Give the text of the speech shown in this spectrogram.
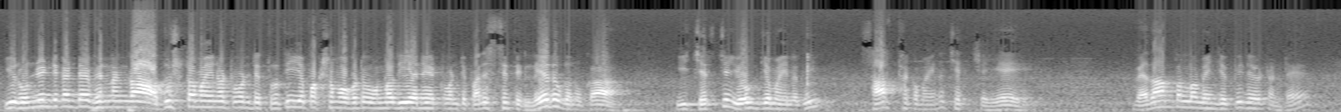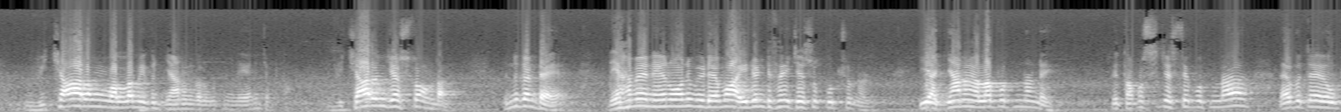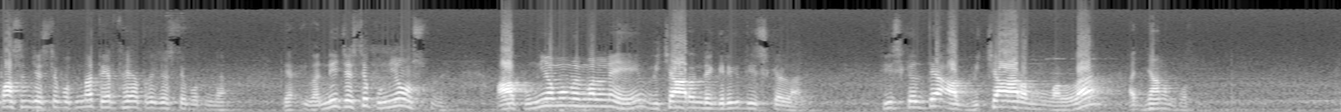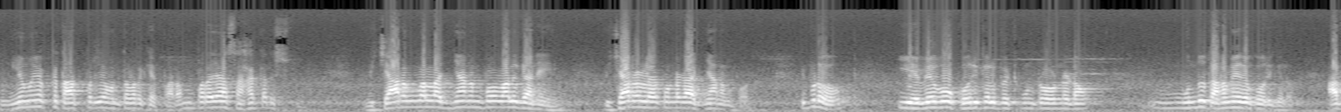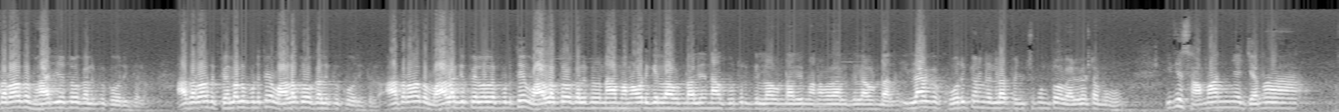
ఈ రెండింటికంటే భిన్నంగా అదుష్టమైనటువంటి తృతీయ పక్షం ఒకటి ఉన్నది అనేటువంటి పరిస్థితి లేదు గనుక ఈ చర్చ యోగ్యమైనది సార్థకమైన చర్చయే. వేదాంతంలో మేము చెప్పేది ఏమిటంటే విచారం వల్ల మీకు జ్ఞానం కలుగుతుంది అని చెప్తాం. విచారం చేస్తూ ఉండాలి. ఎందుకంటే దేహమే నేను అని వీడేమో ఐడెంటిఫై చేసి కూర్చున్నాడు. ఈ అజ్ఞానం ఎలా పోతుందండి? మీరు తపస్సు చేస్తే పోతుందా? లేకపోతే ఉపాసన చేస్తే పోతుందా? తీర్థయాత్ర చేస్తే పోతుందా? ఇవన్నీ చేస్తే పుణ్యం వస్తుంది. ఆ పుణ్యము మిమ్మల్ని విచారం దగ్గరికి తీసుకెళ్ళాలి. తీసుకెళ్తే ఆ విచారం వల్ల అజ్ఞానం పోతుంది. పుణ్యం యొక్క తాత్పర్యం అంతవరకే పరంపరగా సహకరిస్తుంది. విచారం వల్ల అజ్ఞానం పోవాలి కానీ విచారం లేకుండా అజ్ఞానం పోదు. ఇప్పుడు ఈ ఏవేవో కోరికలు పెట్టుకుంటూ ఉండడం ముందు తన మీద కోరికలు ఆ తర్వాత భార్యతో కలిపి కోరికలు ఆ తర్వాత పిల్లలు పుడితే వాళ్ళతో కలిపి కోరికలు ఆ తర్వాత వాళ్ళకి పిల్లలు పుడితే వాళ్ళతో కలిపి నా మనవాడికి ఇలా ఉండాలి నా కూతురికి ఇలా ఉండాలి మనవాళ్ళకి ఇలా ఉండాలి ఇలాగ కోరికలను ఇలా పెంచుకుంటూ వెళ్ళటము ఇది సామాన్య జన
